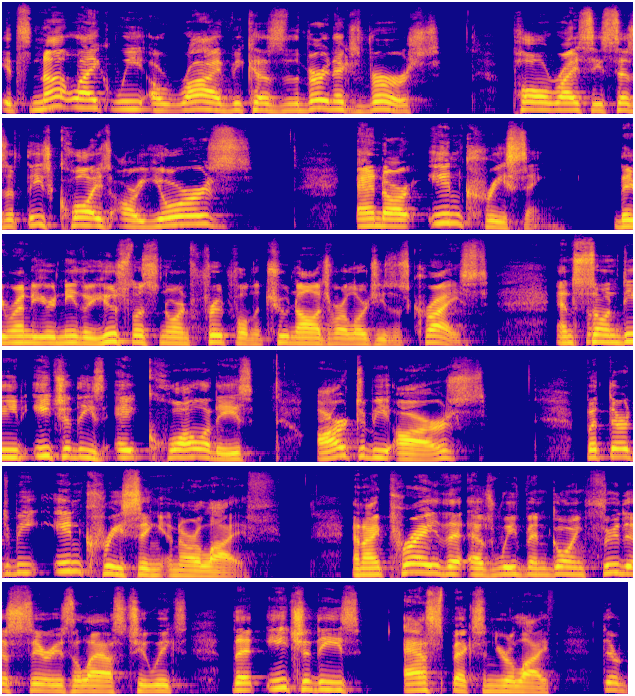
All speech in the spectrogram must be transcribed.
it's not like we arrive because the very next verse, Paul writes, he says, if these qualities are yours and are increasing, they render you neither useless nor unfruitful in the true knowledge of our Lord Jesus Christ. And so, indeed, each of these eight qualities are to be ours, but they're to be increasing in our life. And I pray that as we've been going through this series the last two weeks, that each of these aspects in your life, they're,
